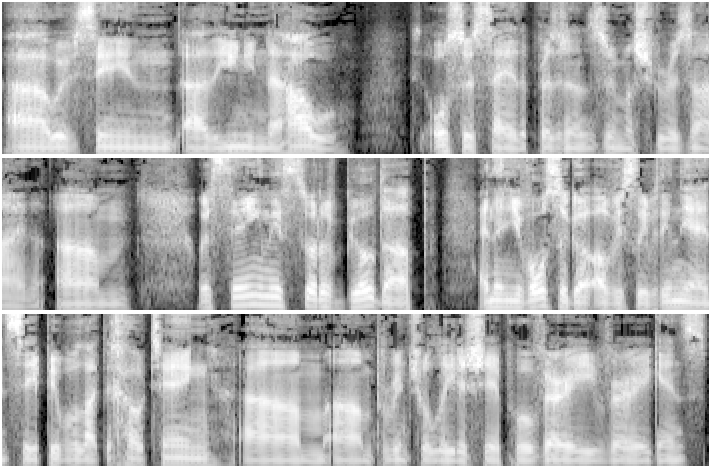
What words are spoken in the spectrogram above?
Uh, we've seen uh, the Union Nehawu also say that President Zuma should resign. Um, we're seeing this sort of build up, and then you've also got obviously within the ANC people like the Gauteng um, um, provincial leadership who are very very against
